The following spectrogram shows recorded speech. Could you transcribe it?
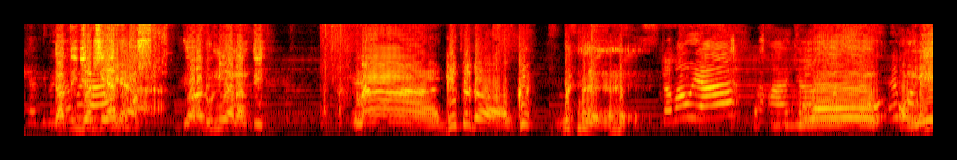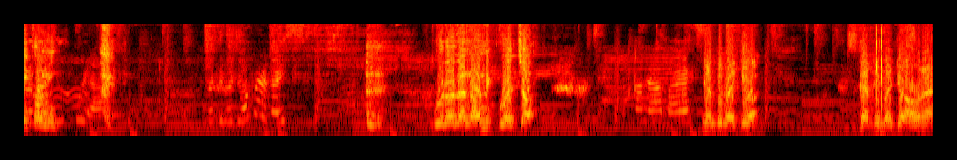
Ganti baju. Ganti jersey. Evos. Juara dunia nanti. Nah, gitu dong. Good. Gak mau ya. Aja. Oh, Eh, mau Onik, ganti Onik. ya. Ganti baju apa ya guys? Guro dan Onik gue, Cok. Ya, bye. Ganti baju. Ganti baju aura.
